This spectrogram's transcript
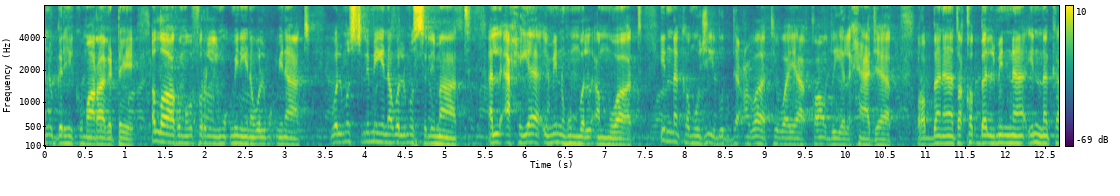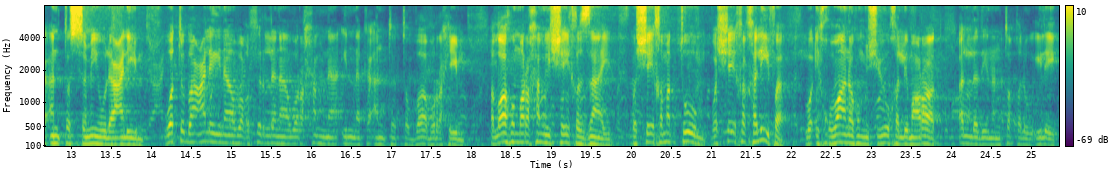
അനുഗ്രഹിക്കുമാറാകട്ടെ അല്ലാഹു മഗ്ഫിറിൽ മുഅ്മിനീന വൽ മുഅ്മിനാത്ത് വൽ മുസ്ലിമീന വൽ മുസ്ലിമാത്ത് അൽ അഹ്യാഇ മിൻഹും വൽ അംവാത്ത് إنك مجيب الدعوات ويا قاضي الحاجات ربنا تقبل منا إنك أنت السميع العليم وتب علينا واغفر لنا وارحمنا إنك أنت التواب الرحيم اللهم ارحم الشيخ الزايد والشيخ مكتوم والشيخ خليفة وإخوانهم شيوخ الإمارات الذين انتقلوا إليك.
